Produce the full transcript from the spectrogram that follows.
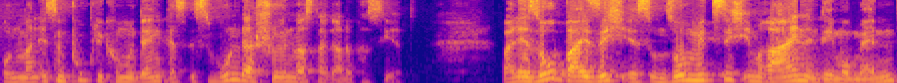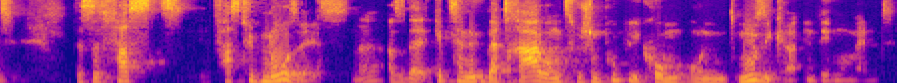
und man ist im Publikum und denkt, das ist wunderschön, was da gerade passiert. Weil er so bei sich ist und so mit sich im Rein in dem Moment, dass es fast, fast Hypnose ist. Ne? Also da gibt es ja eine Übertragung zwischen Publikum und Musiker in dem Moment.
